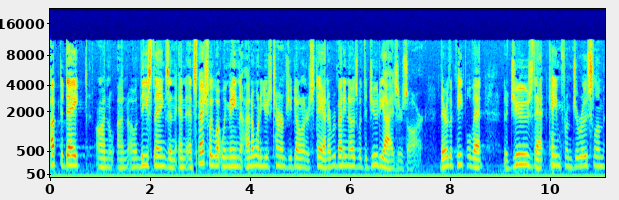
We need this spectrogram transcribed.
up to date on, on, on, these things, and, and especially what we mean. I don't want to use terms you don't understand. Everybody knows what the Judaizers are. They're the people that, the Jews that came from Jerusalem,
